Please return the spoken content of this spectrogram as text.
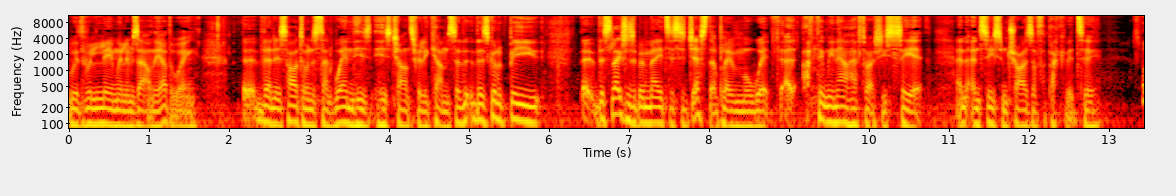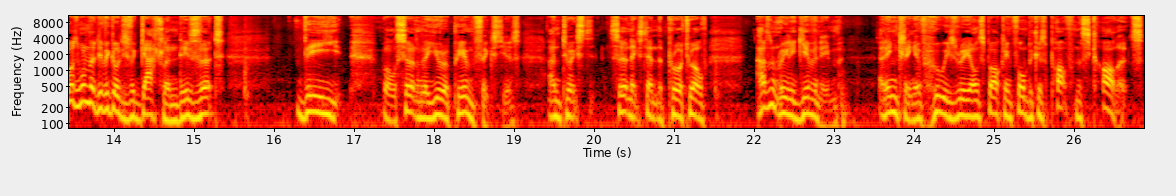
with Liam Williams out on the other wing, then it's hard to understand when his his chance really comes. So there's got to be the selections have been made to suggest they'll play with more width. I think we now have to actually see it and, and see some tries off the back of it too. I suppose one of the difficulties for Gatland is that the well, certainly the European fixtures, and to a ex- certain extent the Pro 12, hasn't really given him an inkling of who is really on sparkling form. Because apart from the Scarlets,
